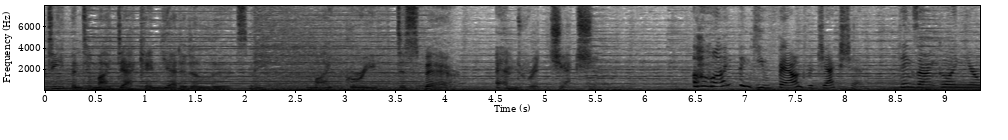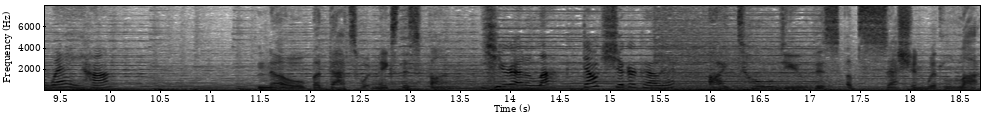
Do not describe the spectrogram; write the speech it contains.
deep into my deck and yet it eludes me. My grief, despair, and rejection. Oh, I think you found rejection. Things aren't going your way, huh? No, but that's what makes this fun. You're out of luck. Don't sugarcoat it. I told you this obsession with luck.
